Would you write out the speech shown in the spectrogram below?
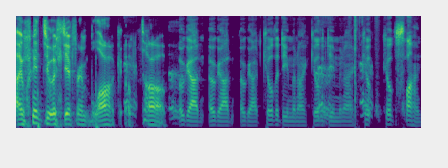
I went to a different block up top. Oh god, oh god, oh god. Kill the demon eye, kill the demon eye, kill, kill the slime.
